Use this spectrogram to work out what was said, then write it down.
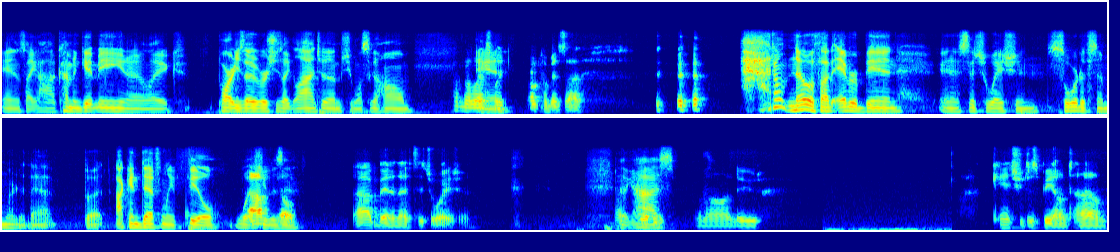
and it's like, "Ah, come and get me," you know, like party's over. She's like lying to him. She wants to go home. I'm the last one. Come inside. I don't know if I've ever been in a situation sort of similar to that, but I can definitely feel what she I've was felt- in. I've been in that situation. Like, what ah, is going on, dude? Can't you just be on time?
